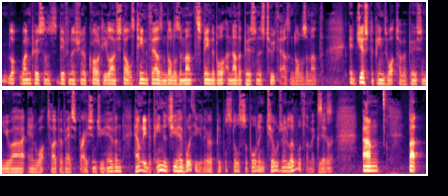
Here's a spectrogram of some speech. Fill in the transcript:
look, one person's definition of quality lifestyle is ten thousand dollars a month spendable. Another person is two thousand dollars a month. It just depends what type of person you are and what type of aspirations you have, and how many dependents you have with you. There are people still supporting children who live with them, etc. Um, but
